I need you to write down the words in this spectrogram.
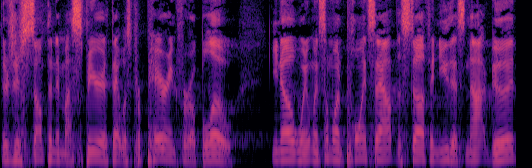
there's just something in my spirit that was preparing for a blow. You know, when, when someone points out the stuff in you that's not good,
